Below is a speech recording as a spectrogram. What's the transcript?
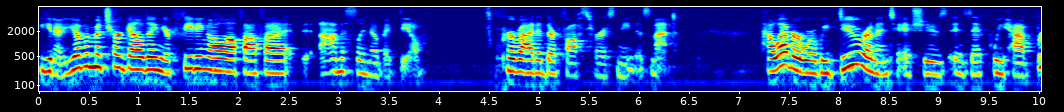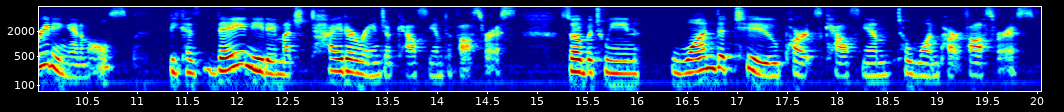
you know, you have a mature gelding, you're feeding all alfalfa, honestly, no big deal, provided their phosphorus need is met. However, where we do run into issues is if we have breeding animals, because they need a much tighter range of calcium to phosphorus. So, between one to two parts calcium to one part phosphorus.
